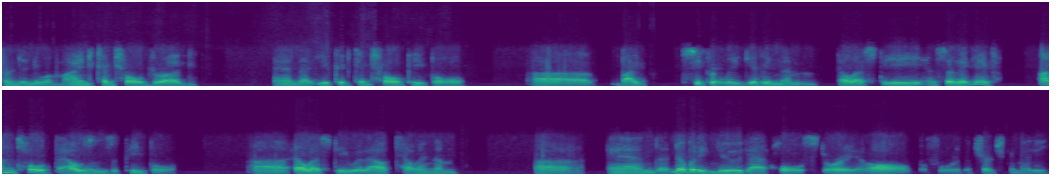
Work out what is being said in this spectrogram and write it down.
turned into a mind control drug, and that you could control people uh, by secretly giving them LSD, and so they gave untold thousands of people uh, LSD without telling them. And uh, nobody knew that whole story at all before the church committee.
